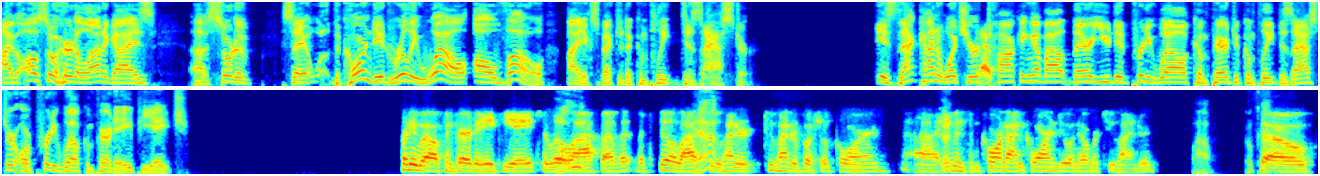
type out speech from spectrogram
I've also heard a lot of guys uh, sort of say, well, "The corn did really well," although I expected a complete disaster. Is that kind of what you're Yep. talking about there? You did pretty well compared to complete disaster, or pretty well compared to APH? Pretty well compared to APH, a little Oh. off of it, but still lost Yeah. 200, 200 bushel corn. Uh, Okay. Even some corn on corn doing over 200. Wow. Okay. So,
